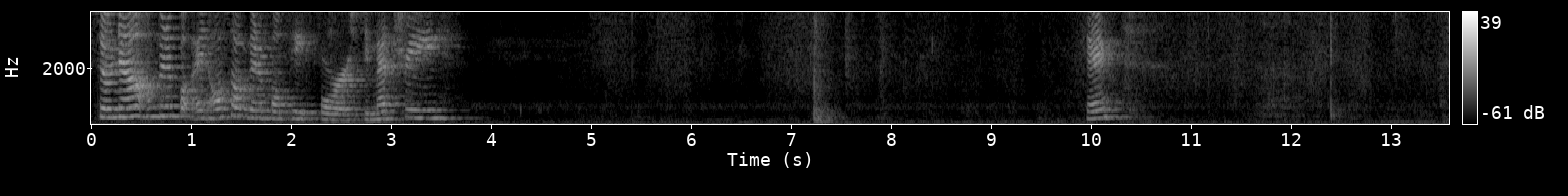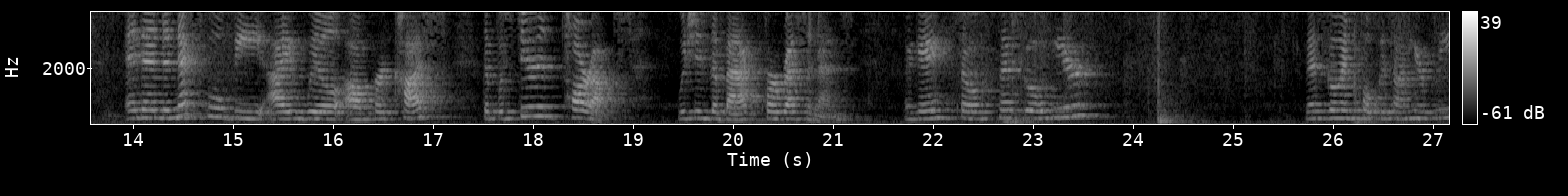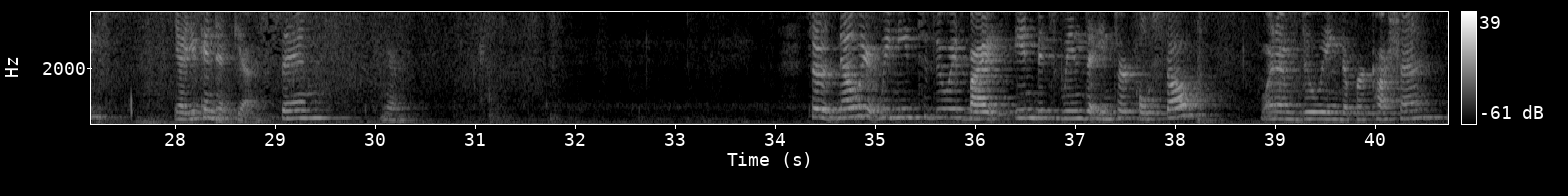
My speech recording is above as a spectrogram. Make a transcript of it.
So now I'm gonna and also I'm gonna palpate for symmetry. Okay. And then the next will be, I will um, percuss the posterior thorax, which is the back for resonance. Okay, so let's go here. Let's go and focus on here, please. Yeah, you can, yeah, send, yeah. So now we, we need to do it by in between the intercostal when I'm doing the percussion.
